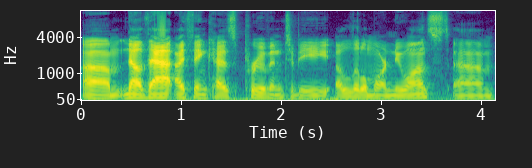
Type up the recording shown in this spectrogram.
Um, now that I think has proven to be a little more nuanced. Um,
